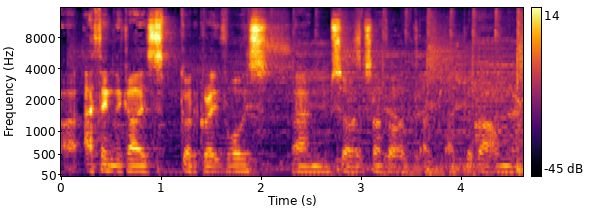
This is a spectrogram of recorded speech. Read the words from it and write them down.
I I think the guy's got a great voice. Um, so, so I thought I'd, I'd, I'd put that on there.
